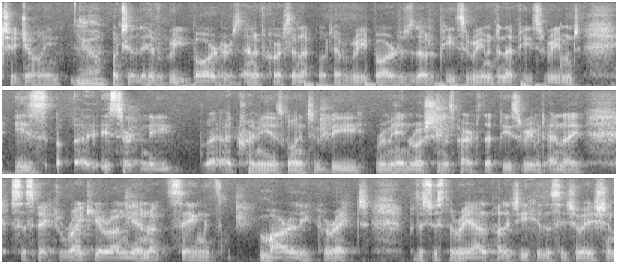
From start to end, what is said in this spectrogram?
to join yeah. until they have agreed borders. And of course, they're not going to have agreed borders without a peace agreement, and that peace agreement is uh, is certainly uh, Crimea is going to be remain Russian as part of that peace agreement, and I suspect, rightly or wrongly, I'm not saying it's morally correct, but it's just the realpolitik of the situation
